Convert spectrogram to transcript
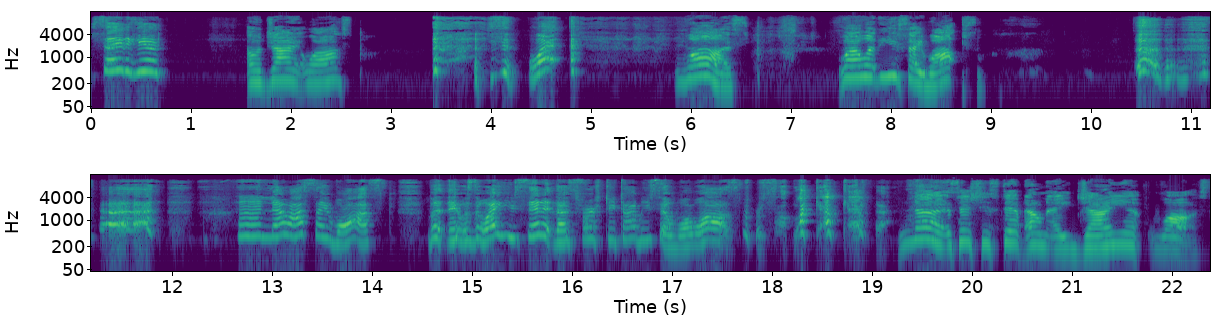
say it again. Oh, giant wasp? what? Wasp. Why, what do you say, wops? Uh, no, I say wasp, but it was the way you said it those first two times. You said wa- wasp or something like that. No, it says she stepped on a giant wasp.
